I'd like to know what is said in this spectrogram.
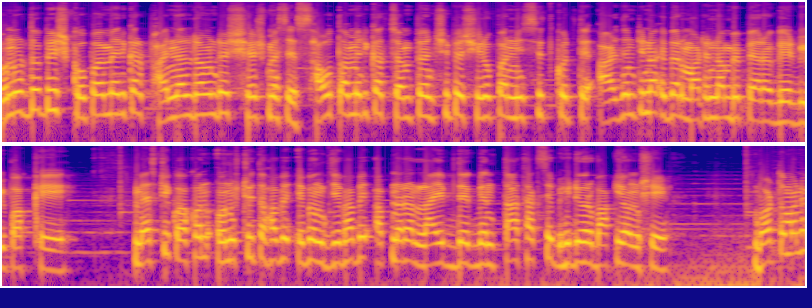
অনূর্ধ্ব বিশ কোপা আমেরিকার ফাইনাল রাউন্ডের শেষ ম্যাচে সাউথ আমেরিকা চ্যাম্পিয়নশিপের শিরোপা নিশ্চিত করতে আর্জেন্টিনা এবার মাঠে নামবে প্যারাগুয়ের বিপক্ষে। ম্যাচটি কখন অনুষ্ঠিত হবে এবং যেভাবে আপনারা লাইভ দেখবেন তা থাকছে ভিডিওর বাকি অংশে। বর্তমানে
